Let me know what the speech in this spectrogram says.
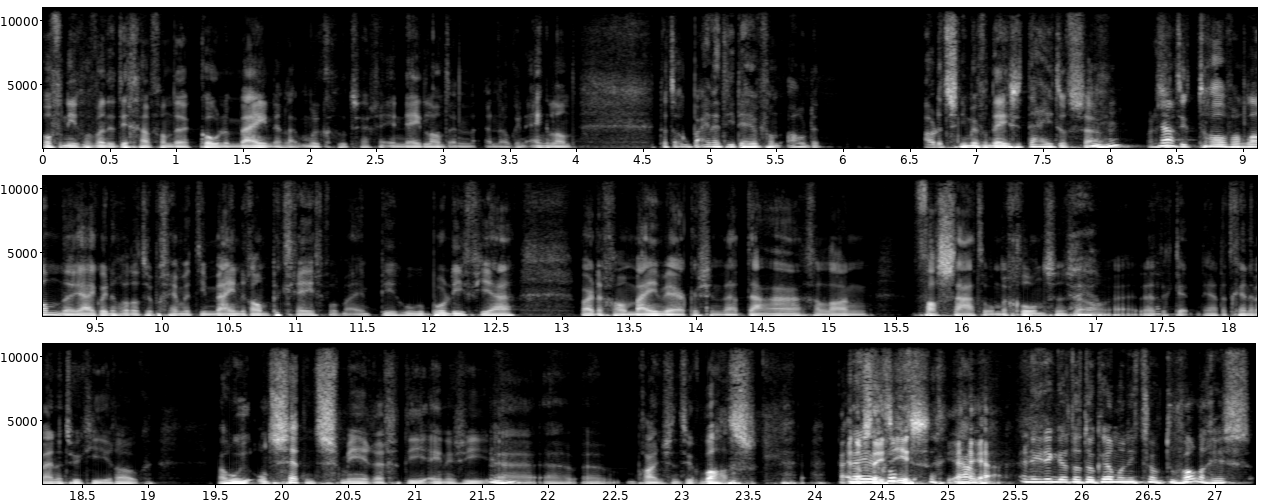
of in ieder geval van het dichtgaan van de kolenmijnen, moet ik goed zeggen, in Nederland en, en ook in Engeland. Dat ook bijna het idee van, oh, dat, oh, dat is niet meer van deze tijd of zo. Mhm. Maar er zijn natuurlijk tal van landen. Ja, ik weet nog wel dat we op een gegeven moment die mijnrampen kregen, volgens mij in Peru, Bolivia, waar er gewoon mijnwerkers inderdaad dagenlang vast zaten ondergronds en zo. Ja, ja. Dat, ja, dat kennen wij natuurlijk hier ook. Maar hoe ontzettend smerig die energiebranche mhm. uh, uh, natuurlijk was. en nog steeds is. ja, ja, En ik denk dat het ook helemaal niet zo toevallig is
